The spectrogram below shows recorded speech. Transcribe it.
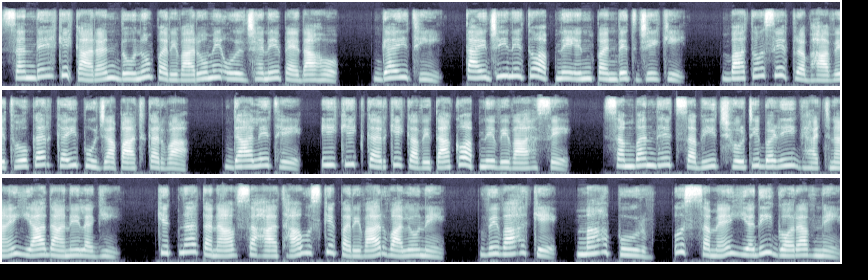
संदेह के कारण दोनों परिवारों में उलझने पैदा हो गई थीं। ताईजी ने तो अपने इन पंडित जी की बातों से प्रभावित होकर कई पूजा पाठ करवा डाले थे। एक एक करके कविता को अपने विवाह से संबंधित सभी छोटी बड़ी घटनाएँ याद आने लगीं। कितना तनाव सहा था उसके परिवार वालों ने। विवाह के माह पूर्व उस समय यदि गौरव ने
